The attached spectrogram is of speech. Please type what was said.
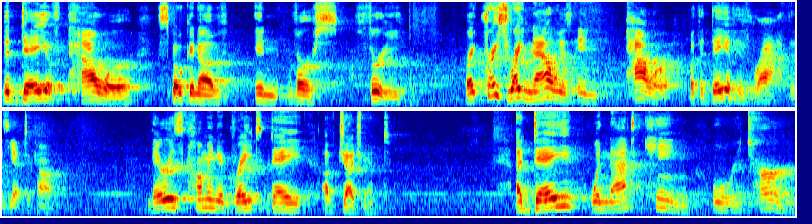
the day of power spoken of in verse 3, right? Christ right now is in power, but the day of his wrath is yet to come. There is coming a great day of judgment. A day when that king will return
